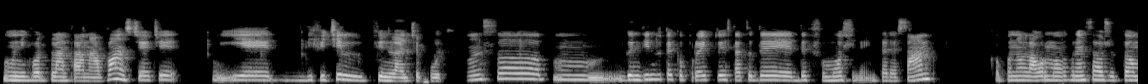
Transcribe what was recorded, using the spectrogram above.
unii vor planta în avans, ceea ce e dificil fiind la început. Însă, m, gândindu-te că proiectul este atât de, de frumos și de interesant, că până la urmă vrem să ajutăm,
